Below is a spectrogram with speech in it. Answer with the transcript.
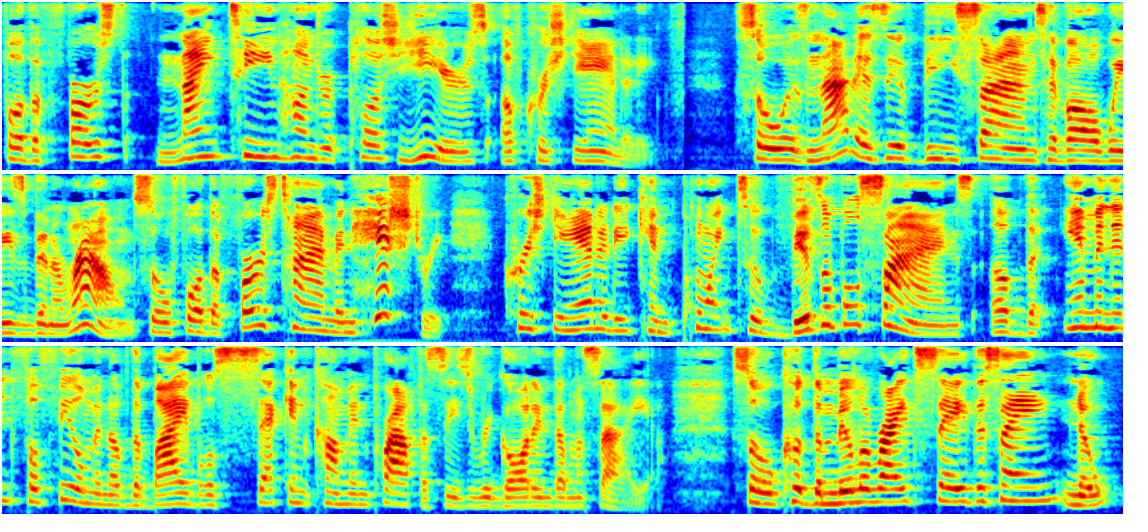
for the first 1900 plus years of Christianity. So it's not as if these signs have always been around. So, for the first time in history, Christianity can point to visible signs of the imminent fulfillment of the Bible's second coming prophecies regarding the Messiah. So, could the Millerites say the same? Nope.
